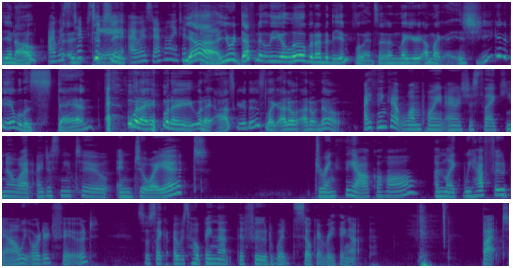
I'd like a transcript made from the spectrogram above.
you know, I was uh, tipsy. I was definitely tipsy. Yeah, you were definitely a little bit under the influence, and I'm like, I'm like, is she gonna be able to stand when I when I when I ask her this? Like, I don't I don't know. I think at one point I was just like, you know what? I just need to enjoy it, drink the alcohol. I'm like, we have food now. We ordered food. So it's like, I was hoping that the food would soak everything up. But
